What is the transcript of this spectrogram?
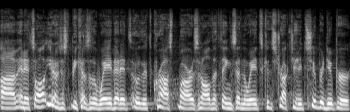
Um, and it's all, you know, just because of the way that it's, with crossbars and all the things and the way it's constructed, it's super duper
